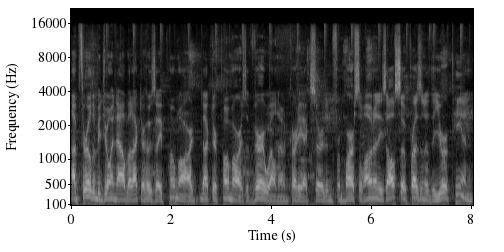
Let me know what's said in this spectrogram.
I'm thrilled to be joined now by Dr. Jose Pomar. Dr. Pomar is a very well-known cardiac surgeon from Barcelona. He's also president of the European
